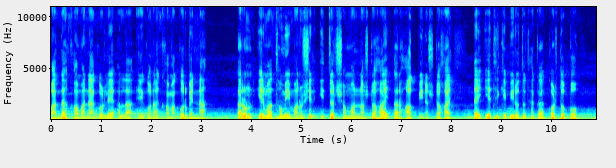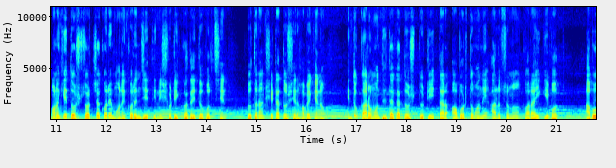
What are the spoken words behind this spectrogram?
বান্দা ক্ষমা না করলে আল্লাহ এ গোনা ক্ষমা করবেন না। কারণ এর মাধ্যমে মানুষের ইজ্জত সম্মান নষ্ট হয়, তার হক বিনষ্ট হয়। তাই এ থেকে বিরত থাকা কর্তব্য। অনেকে দোষ চর্চা করে মনে করেন যে তিনি সঠিক কথাই তো বলছেন, সুতরাং সেটা দোষের হবে কেন? কিন্তু কারও মধ্যে থাকা দোষ দুটি তার অবর্তমানে আলোচনা করাই গিবত। আবু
